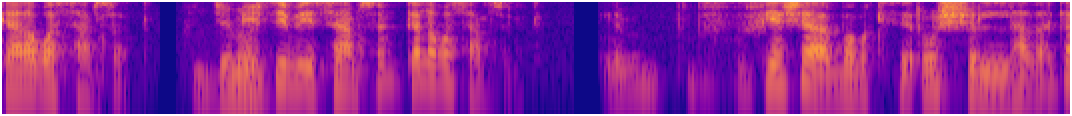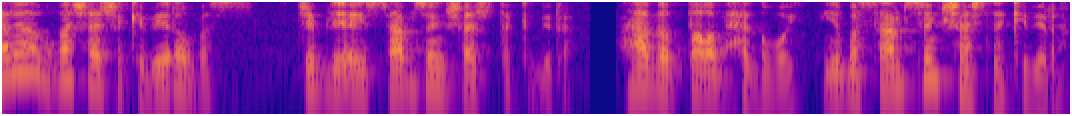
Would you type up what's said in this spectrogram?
قال أبغى سامسونج. جميل. وش تبي سامسونج؟ قال أبغى سامسونج. في أشياء بابا كثير وش هذا؟ قال أبغى شاشة كبيرة وبس. جيب لي أي سامسونج شاشته كبيرة. هذا الطلب حق أبوي. يبغى سامسونج شاشته كبيرة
